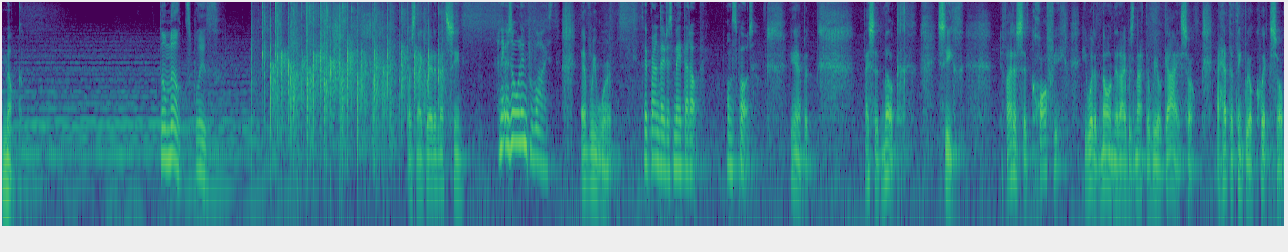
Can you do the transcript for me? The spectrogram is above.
Milk. Two milks, please. Wasn't I great in that scene? And it was all improvised. Every word. So Brando just made that up on the spot? Yeah, but I said milk. See, if I'd have said coffee, he would have known that I was not the real guy, so I had to think real quick, so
